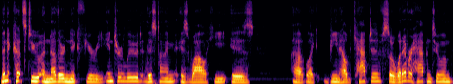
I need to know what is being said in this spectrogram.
Then it cuts to another Nick Fury interlude. This time is while he is uh, like being held captive. So whatever happened to him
